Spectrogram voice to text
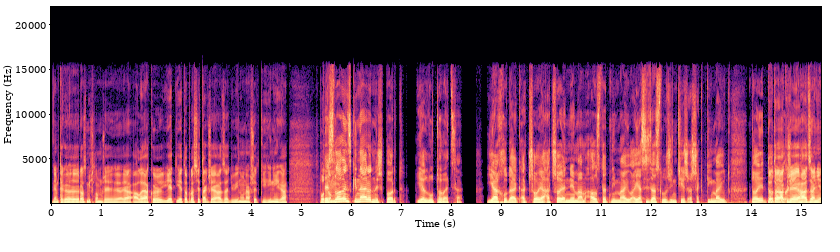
Neviem, tak e, rozmýšľam, že ja, ale ako je, je to proste tak, že hádzať vinu na všetkých iných a Potom... Ten slovenský národný šport je lutovať sa. Ja chudák, a čo ja, a čo ja nemám, a ostatní majú, a ja si zaslúžim tiež, a však tí majú, to je... Toto je akože hádzanie,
